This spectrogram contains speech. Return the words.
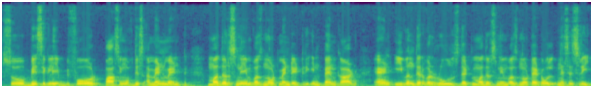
so basically before passing of this amendment mother's name was not mandatory in pan card and even there were rules that mother's name was not at all necessary.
